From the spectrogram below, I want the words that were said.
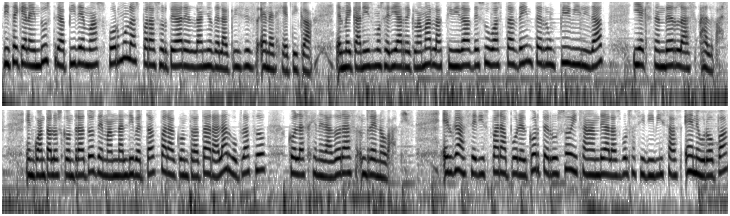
dice que la industria pide más fórmulas para sortear el daño de la crisis energética. El mecanismo sería reclamar la actividad de subastas de interrumpibilidad y extenderlas al gas. En cuanto a los contratos, demandan libertad para contratar a largo plazo con las generadoras renovables. El gas se dispara por el corte ruso y zarandea las bolsas y divisas en Europa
